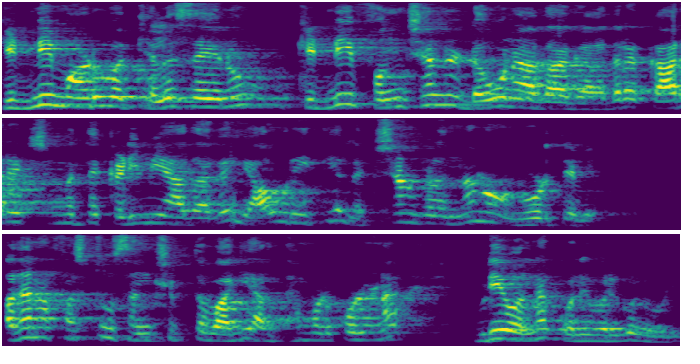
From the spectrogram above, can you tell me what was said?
ಕಿಡ್ನಿ ಮಾಡುವ ಕೆಲಸ ಏನು? ಕಿಡ್ನಿ ಫಂಕ್ಷನ್ ಡೌನ್ ಆದಾಗ, ಅದರ ಕಾರ್ಯಕ್ಷಮತೆ ಕಡಿಮೆ ಆದಾಗ ಯಾವ ರೀತಿಯ ಲಕ್ಷಣಗಳನ್ನ ನಾವು ನೋಡ್ತೇವೆ? ಅದನ್ನ ಫಸ್ಟ್ ಸಂಕ್ಷಿಪ್ತವಾಗಿ ಅರ್ಥ ಮಾಡ್ಕೊಳ್ಳೋಣ. ವಿಡಿಯೋವನ್ನ ಕೊನೆವರೆಗೂ ನೋಡಿ.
